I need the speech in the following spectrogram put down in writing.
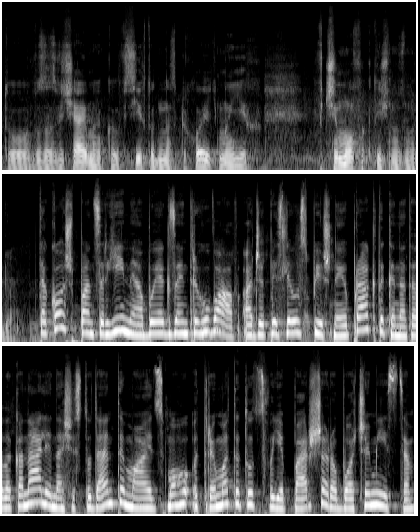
то зазвичай ми всі, хто до нас приходять, ми їх вчимо фактично з нуля. Також пан Сергій неабияк заінтригував, адже після успішної практики на телеканалі наші студенти мають змогу отримати тут своє перше робоче місце.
